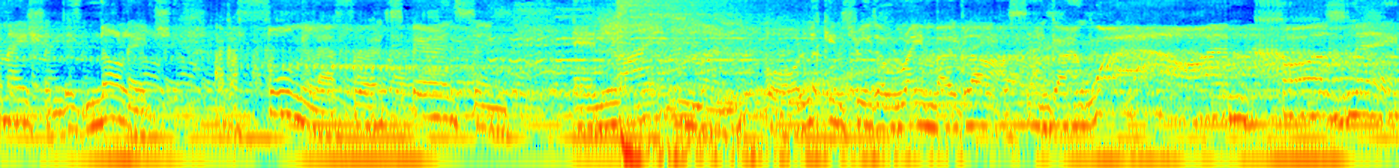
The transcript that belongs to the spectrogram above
Information, this knowledge, like a formula for experiencing enlightenment or looking through the rainbow glass and going, wow, I'm cosmic.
